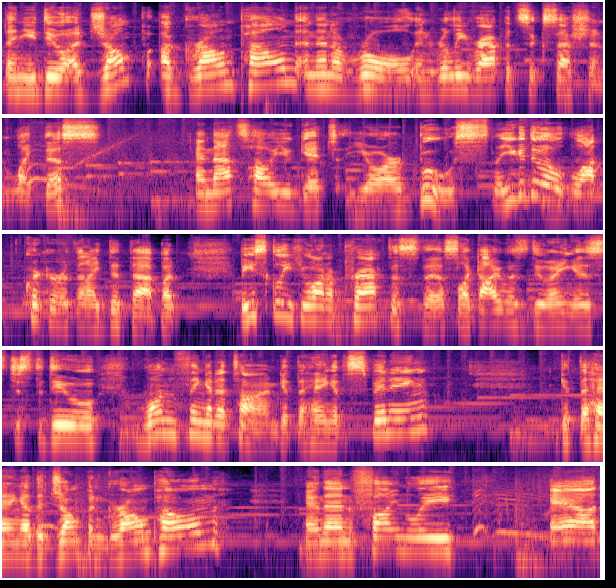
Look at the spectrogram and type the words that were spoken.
then you do a jump, a ground pound, and then a roll in really rapid succession, like this. And that's how you get your boost. Now, you can do it a lot quicker than I did that, but basically if you want to practice this, like I was doing, is just to do one thing at a time. Get the hang of the spinning, get the hang of the jump and ground pound, and then finally add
